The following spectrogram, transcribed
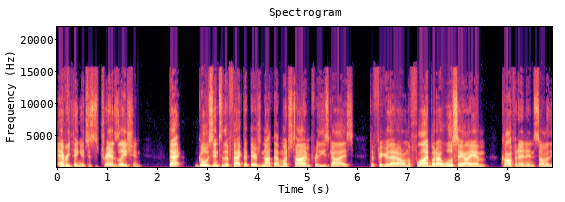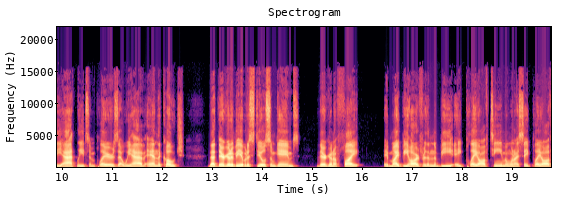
everything. It's just a translation that goes into the fact that there's not that much time for these guys to figure that out on the fly. But I will say I am confident in some of the athletes and players that we have and the coach that they're going to be able to steal some games. They're going to fight. It might be hard for them to be a playoff team. And when I say playoff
